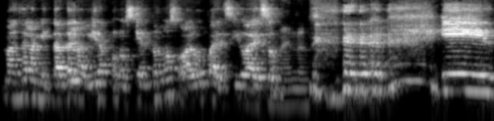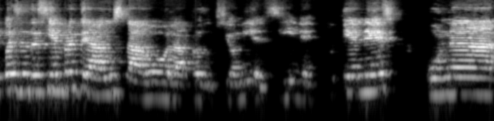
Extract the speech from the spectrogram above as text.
más de la mitad de la vida conociéndonos o algo parecido a eso. y pues desde siempre te ha gustado la producción y el cine. Tú tienes una,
